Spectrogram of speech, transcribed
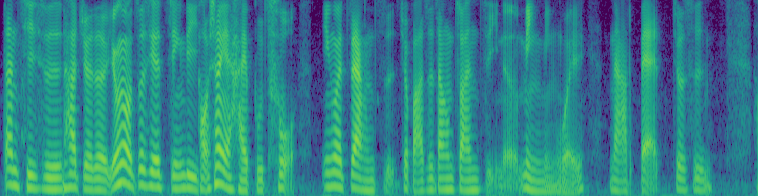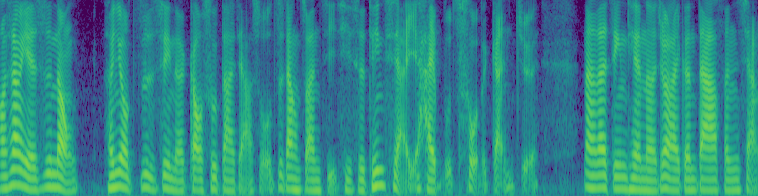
但其实他觉得拥有这些经历好像也还不错，因为这样子就把这张专辑呢命名为 Not Bad，就是好像也是那种很有自信的告诉大家说，这张专辑其实听起来也还不错的感觉。那在今天呢，就来跟大家分享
